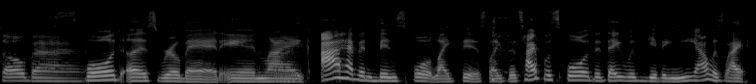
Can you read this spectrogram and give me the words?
so bad. Spoiled us real bad, and like Right. I haven't been spoiled like this. Like the type of spoil that they was giving me, I was like,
